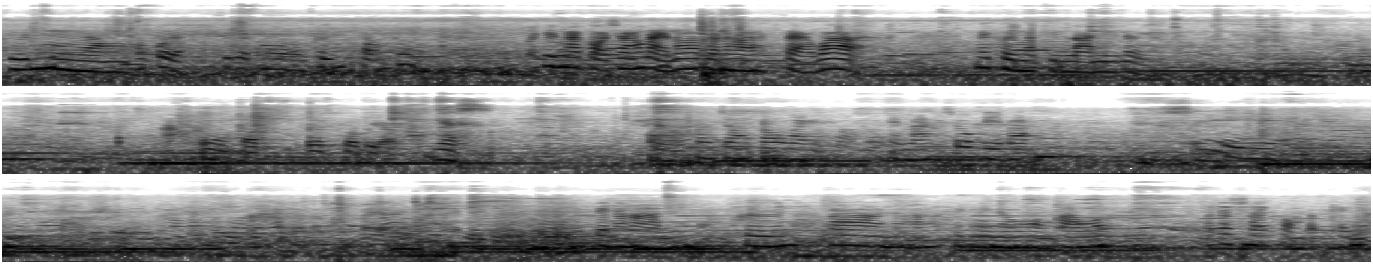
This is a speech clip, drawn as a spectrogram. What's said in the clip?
พื้นเมืองเขาเปิด 11 โมงถึง 2 ทุ่มกินมาเกาะช้างหลายรอบแล้วนะคะ แต่ว่าไม่เคยมากินร้านนี้เลย oh that's that's probably up yes เดี๋ยวเราจองโต๊ะไว้ เห็นไหมโชคดีปะสี่เป็นอาหาร พื้นบ้านนะคะ เป็นเมนูของเขา ก็จะใช้ของแบบไท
